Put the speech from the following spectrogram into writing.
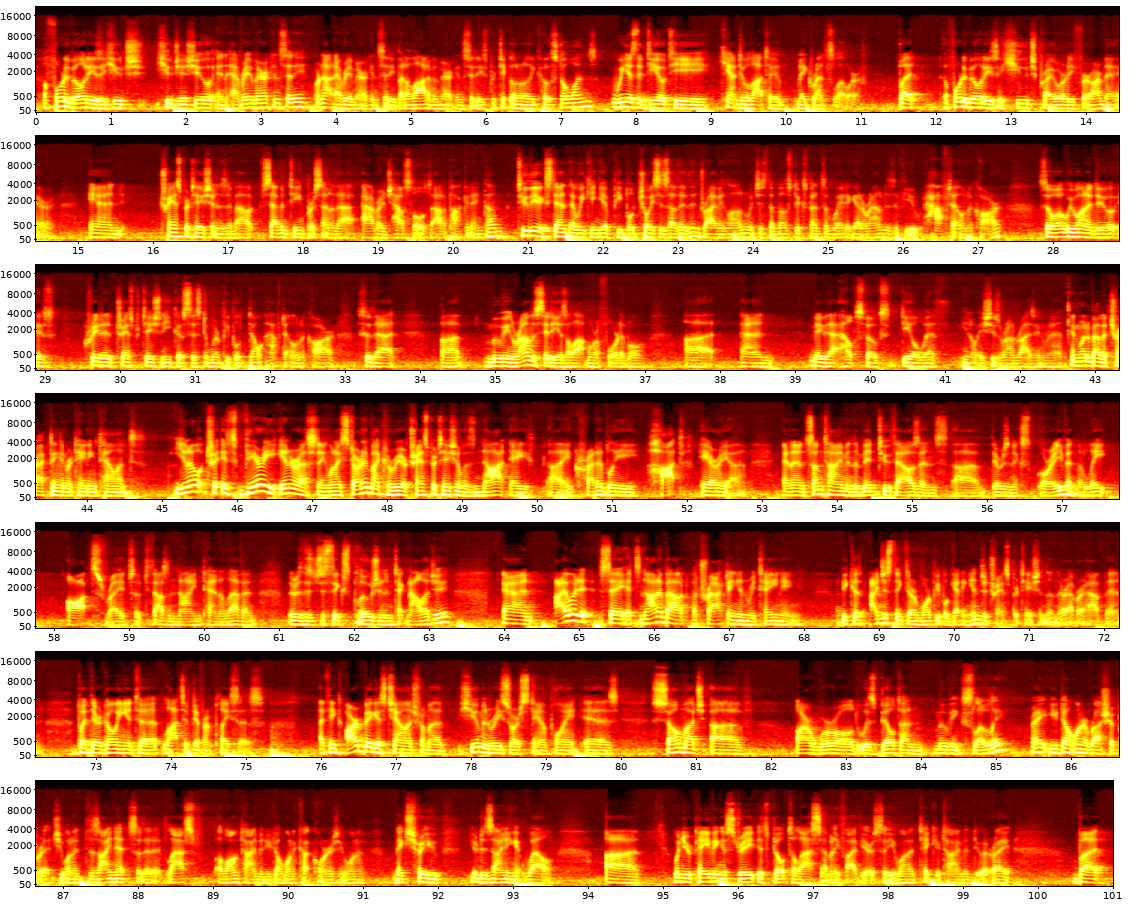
Affordability is a huge, huge issue in every American city, or not every American city, but a lot of American cities, particularly coastal ones. We as the DOT can't do a lot to make rents lower. But affordability is a huge priority for our mayor, and transportation is about 17% of that average household's out of pocket income. To the extent that we can give people choices other than driving alone, which is the most expensive way to get around, is if you have to own a car. So, what we want to do is create a transportation ecosystem where people don't have to own a car so that uh, moving around the city is a lot more affordable. Uh, and maybe that helps folks deal with you know issues around rising rent. And what about attracting and retaining talent? You know, it's very interesting. When I started my career, transportation was not a uh, incredibly hot area, and then sometime in the mid 2000s, uh, there was an ex- or even the late aughts, right? So 2009, 10, 11, there was this just explosion in technology, and I would say it's not about attracting and retaining because I just think there are more people getting into transportation than there ever have been. But they're going into lots of different places. I think our biggest challenge from a human resource standpoint is so much of our world was built on moving slowly, right? You don't want to rush a bridge. You want to design it so that it lasts a long time and you don't want to cut corners. You want to make sure you, you're designing it well. Uh, when you're paving a street, it's built to last 75 years, so you want to take your time and do it right. But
